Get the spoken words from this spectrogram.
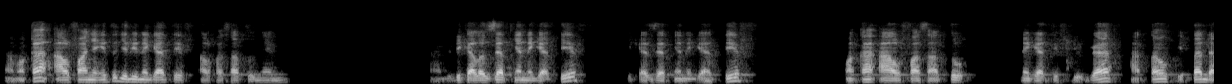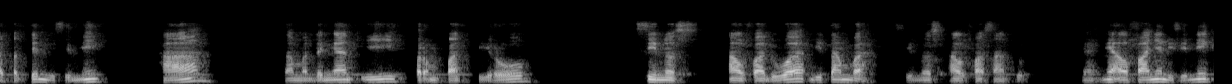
Nah, maka alfanya itu jadi negatif, alfa satunya ini. Nah, jadi kalau Z-nya negatif, jika Z-nya negatif, maka alfa 1 negatif juga, atau kita dapetin di sini H sama dengan I per 4 piro sinus alfa 2 ditambah sinus alfa 1. Ya, ini alfanya di sini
